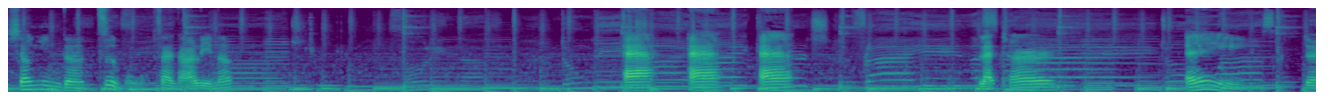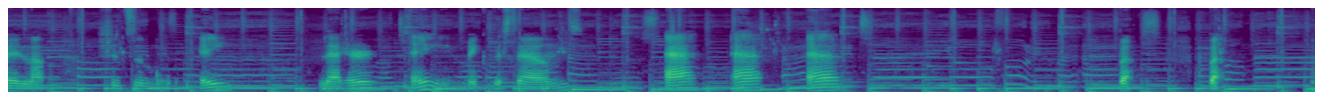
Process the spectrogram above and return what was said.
相应的字母在哪里呢？a a a letter。A，对了，是字母 A。Letter A make the sounds a a a b b b。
